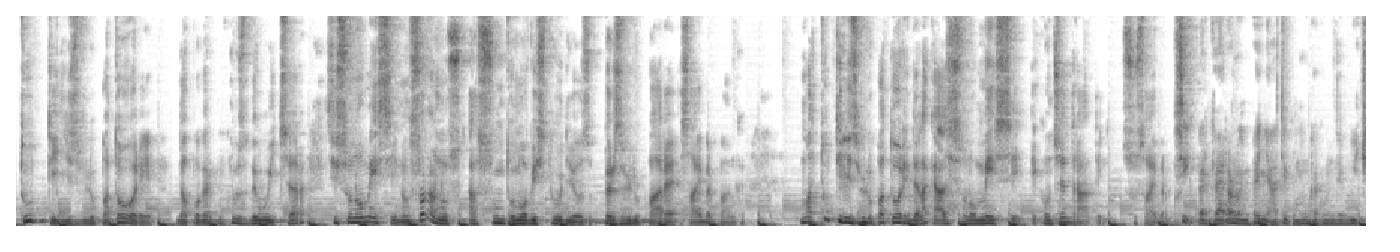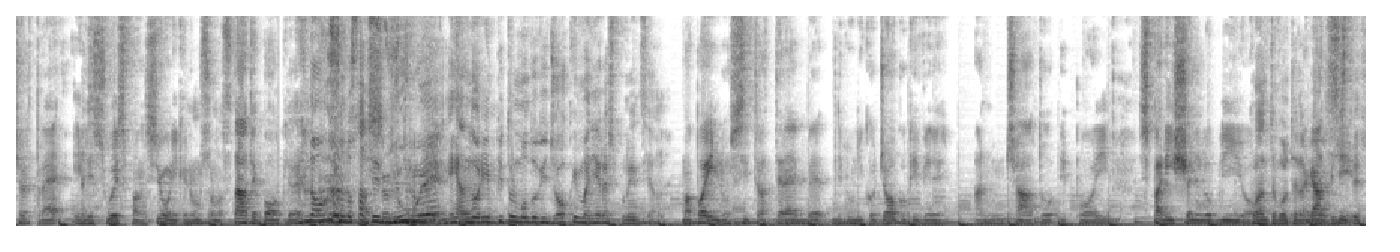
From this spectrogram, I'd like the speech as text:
Tutti gli sviluppatori, dopo aver concluso The Witcher, si sono messi, non solo hanno ass- assunto nuovi studios per sviluppare Cyberpunk, ma tutti gli sviluppatori della casa si sono messi e concentrati su Cyberpunk. sì, perché erano impegnati comunque con The Witcher 3 e le sue espansioni che non sono state poche. No, sono state due e hanno riempito il mondo di gioco in maniera esponenziale. Ma poi non si tratterebbe dell'unico gioco che viene annunciato e poi sparisce nell'oblio. Quante volte Ragazzi, viste?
